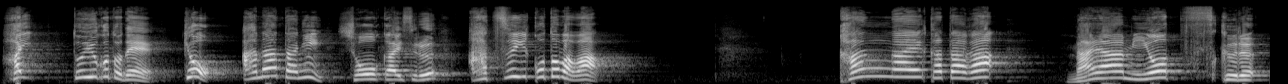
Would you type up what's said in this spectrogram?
はいということで今日あなたに紹介する熱い言葉は考え方が悩みを作る。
